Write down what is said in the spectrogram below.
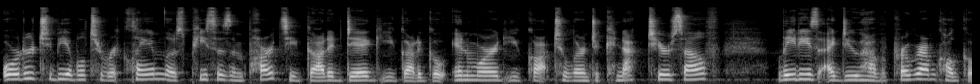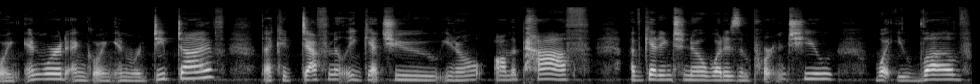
order to be able to reclaim those pieces and parts, you got to dig, you got to go inward, you got to learn to connect to yourself. Ladies, I do have a program called Going Inward and Going Inward Deep Dive that could definitely get you, you know, on the path of getting to know what is important to you, what you love,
